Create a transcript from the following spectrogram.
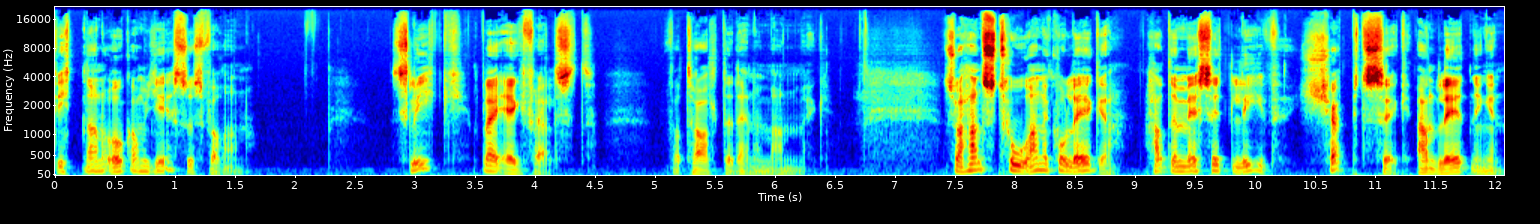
vitna han òg om Jesus for han. Slik ble jeg frelst, fortalte denne mannen meg. Så hans troende kollega hadde med sitt liv kjøpt seg anledningen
